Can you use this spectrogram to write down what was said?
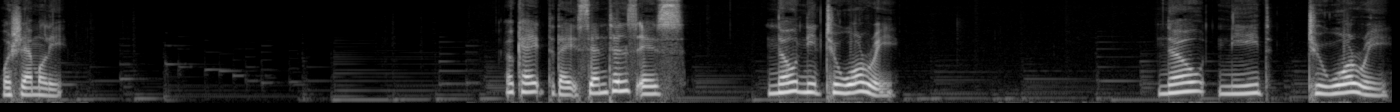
我是 Emily。Okay, today's sentence is No need to worry. No need to worry.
